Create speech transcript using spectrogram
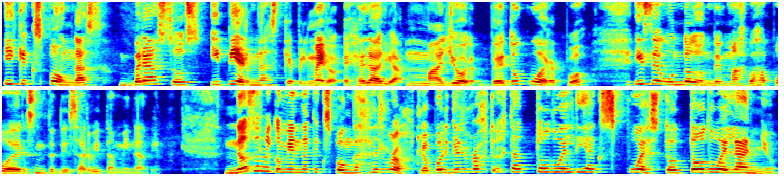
y que expongas brazos y piernas, que primero es el área mayor de tu cuerpo y segundo donde más vas a poder sintetizar vitamina D. No se recomienda que expongas el rostro porque el rostro está todo el día expuesto, todo el año.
